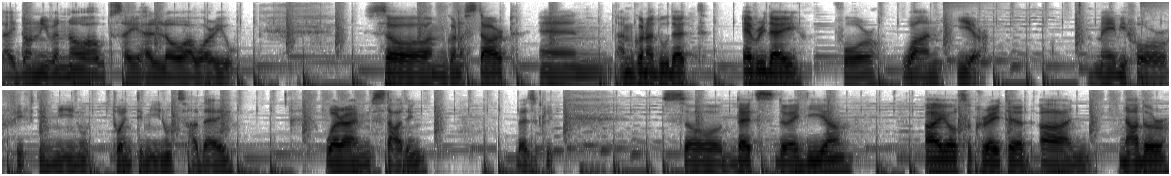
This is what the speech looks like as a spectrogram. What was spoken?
I don't even know how to say hello, how are you? So I'm gonna start and I'm gonna do that every day for one year. Maybe for 15 minutes, 20 minutes a day where I'm studying basically. So that's the idea. I also created another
